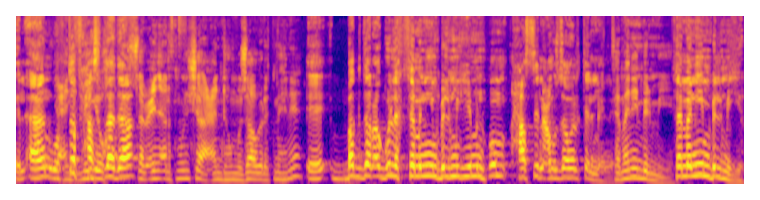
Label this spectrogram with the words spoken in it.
الآن وبتفحص يعني لدى 70 ألف منشأة عندهم مزاولة مهنة؟ إيه بقدر أقول لك 80% منهم حاصلين على مزاولة المهنة. 80% 80%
